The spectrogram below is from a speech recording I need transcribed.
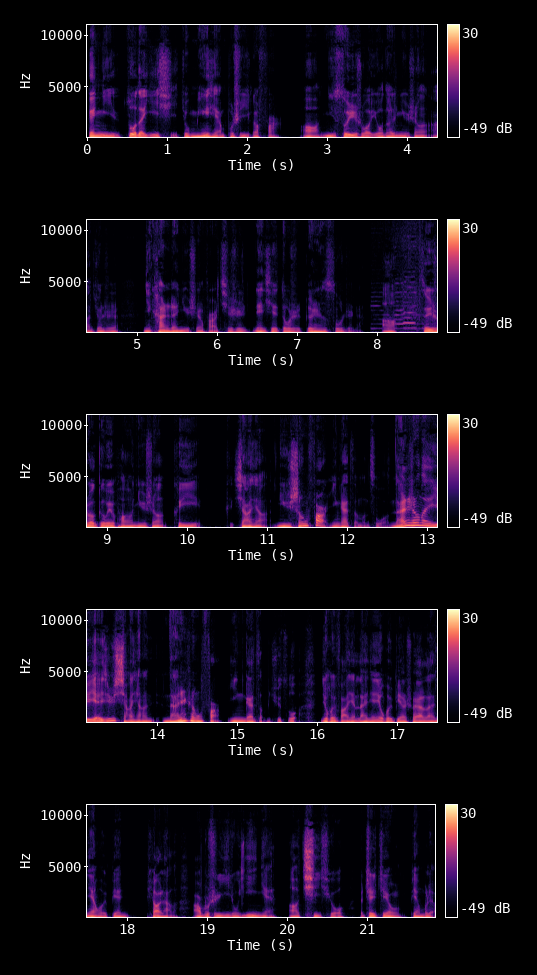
跟你坐在一起，就明显不是一个范儿啊。你所以说有的女生啊，就是你看着她女神范儿，其实那些都是个人素质的啊。所以说各位朋友，女生可以想想女生范儿应该怎么做，男生呢也就想想男生范儿应该怎么去做，你就会发现来年也会变帅，来年也会变。漂亮了，而不是一种意念啊，祈求这这种变不了。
